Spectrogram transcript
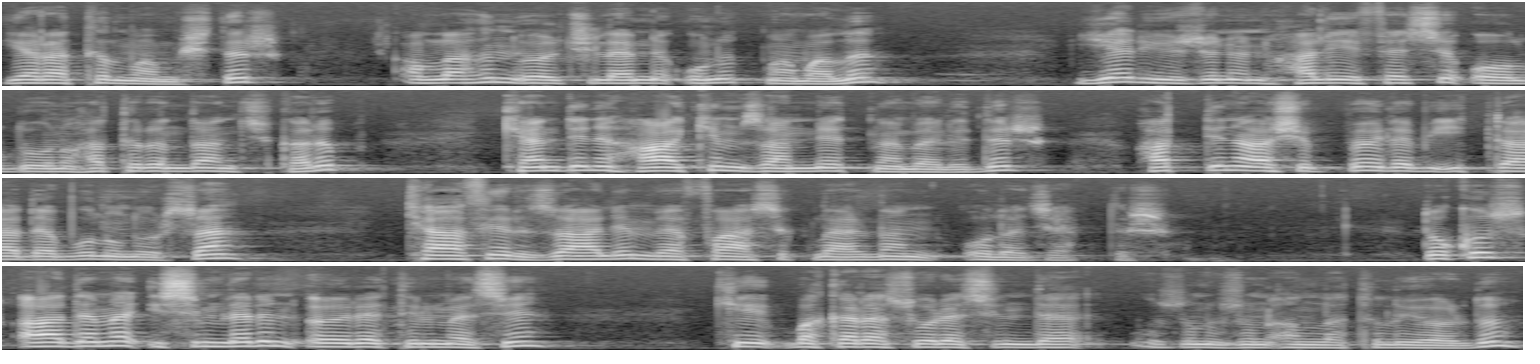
yaratılmamıştır. Allah'ın ölçülerini unutmamalı, yeryüzünün halifesi olduğunu hatırından çıkarıp kendini hakim zannetmemelidir. Haddini aşıp böyle bir iddiada bulunursa kafir, zalim ve fasıklardan olacaktır. 9. Adem'e isimlerin öğretilmesi ki Bakara suresinde uzun uzun anlatılıyordu.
